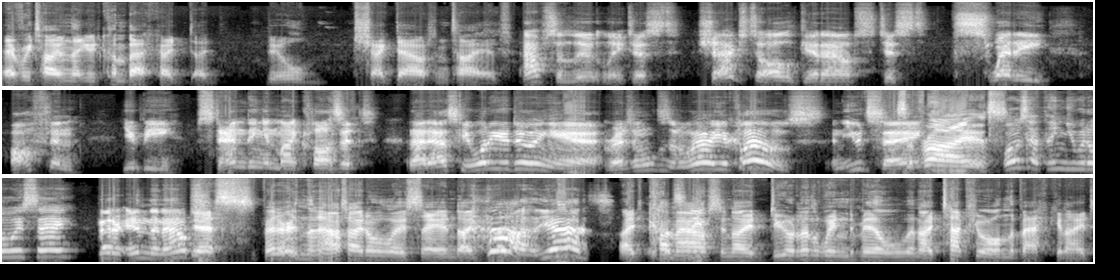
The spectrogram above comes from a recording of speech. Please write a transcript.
every time that you'd come back, I'd, I'd all shagged out and tired. Absolutely, just shagged to all get out, just sweaty. often you'd be standing in my closet, and I'd ask you, "What are you doing here, Reginald? Where are your clothes?" And you'd say, Surprise! "What was that thing you would always say? Better in than out." Yes, better in than out. I'd always say, and I'd I'd, yes. I'd come Let's out and I'd do a little windmill, and I'd tap you on the back, and I'd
